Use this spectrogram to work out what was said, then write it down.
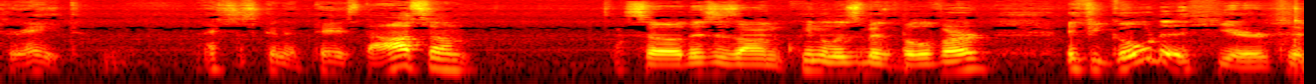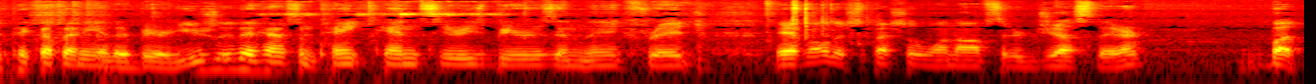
Great. That's just gonna taste awesome. So this is on Queen Elizabeth Boulevard. If you go to here to pick up any of their beer, usually they have some Tank 10 series beers in the fridge. They have all their special one-offs that are just there. But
